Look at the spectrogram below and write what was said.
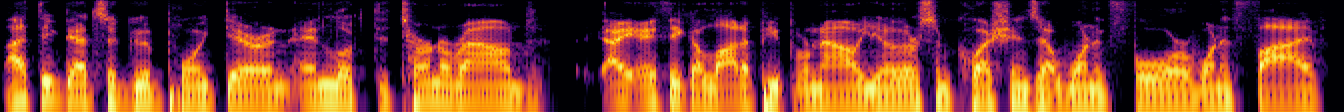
I think that's a good point there. And and look, the turnaround, I, I think a lot of people now, you know, there's some questions at one and four, one and five.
